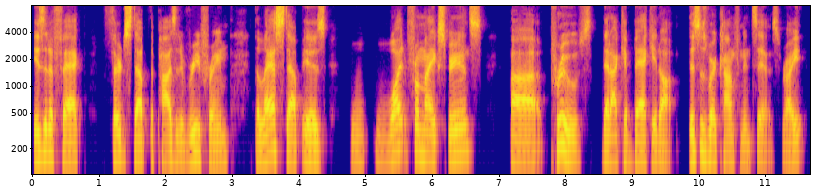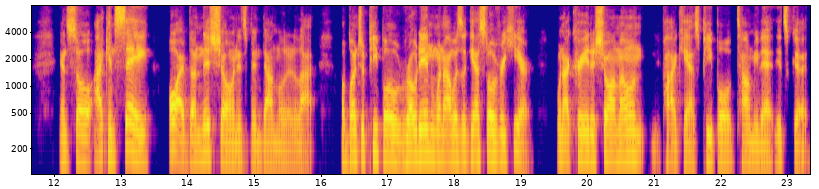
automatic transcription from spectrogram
Is it a fact? Third step, the positive reframe. The last step is what from my experience uh, proves that I could back it up. This is where confidence is, right? And so I can say, oh, I've done this show and it's been downloaded a lot. A bunch of people wrote in when I was a guest over here. When I create a show on my own podcast, people tell me that it's good.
